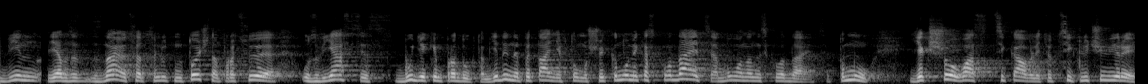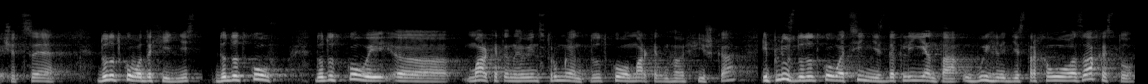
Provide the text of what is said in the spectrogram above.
він, я знаю, це абсолютно точно працює у зв'язці з будь-яким продуктом. Єдине питання в тому, що економіка складається або вона не складається. Тому, якщо вас цікавлять ці ключові речі, це додаткова дохідність, додатков, додатковий е, маркетинговий інструмент, додаткова маркетингова фішка, і плюс додаткова цінність для клієнта у вигляді страхового захисту.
